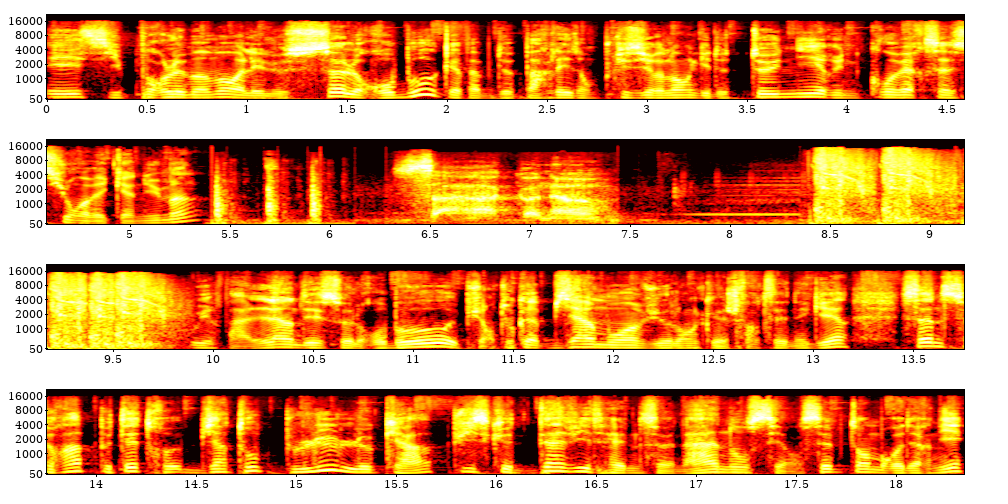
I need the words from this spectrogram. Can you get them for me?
Et si pour le moment elle est le seul robot capable de parler dans plusieurs langues et de tenir une conversation avec un humain, Ça, Connor. Oui, enfin l'un des seuls robots, et puis en tout cas bien moins violent que Schwarzenegger, ça ne sera peut-être bientôt plus le cas, puisque David Hanson a annoncé en septembre dernier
